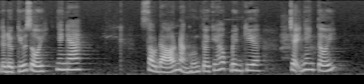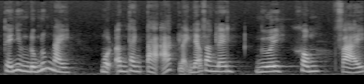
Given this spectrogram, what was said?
là được cứu rồi, nhanh nga. Sau đó nàng hướng tới cái hốc bên kia, chạy nhanh tới. Thế nhưng đúng lúc này, một âm thanh tà ác lạnh lẽo vang lên. Ngươi không phải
